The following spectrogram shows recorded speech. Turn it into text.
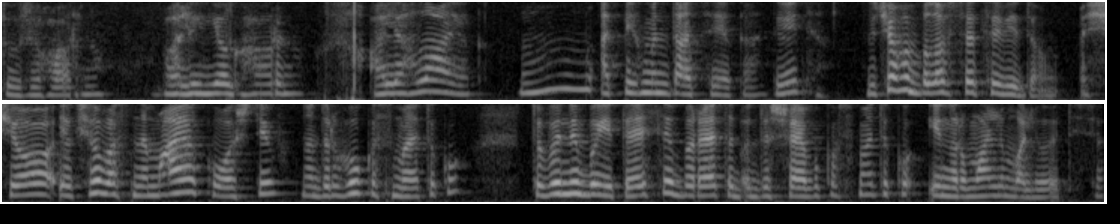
Дуже гарно. Блін, як гарно. А лягла як. м а пігментація яка? Дивіться. До чого було все це відео? Що якщо у вас немає коштів на дорогу косметику, то ви не боїтеся, берете дешеву косметику і нормально малюєтеся.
